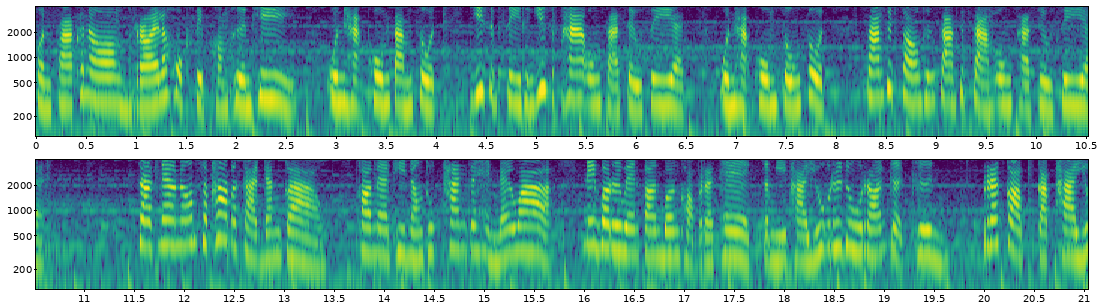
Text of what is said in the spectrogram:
ฝนฟ้าขนองร้อยละ 60 ของพื้นที่ อุณหภูมิต่ำสุด 24-25 องศาเซลเซียส อุณหภูมิสูงสุด 32-33 องศาเซลเซียส จากแนวโน้มสภาพอากาศดังกล่าวพ่อแม่พี่น้องทุกท่านจะเห็นได้ว่า ในบริเวณตอนบนของประเทศจะมีพายุฤดูร้อนเกิดขึ้น ประกอบกับพายุ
